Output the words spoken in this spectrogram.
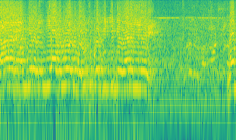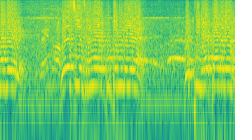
தாரக மந்திரம் இந்தியா முழுவதும் ஒழித்துக் கொண்டிருக்கின்ற வேளையிலே நமது தேசிய ஜனநாயக கூட்டணியுடைய வெற்றி வேட்பாளரும்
